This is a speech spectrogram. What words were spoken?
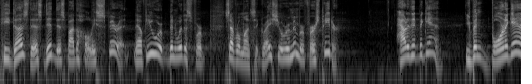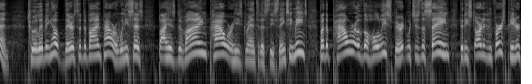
he does this, did this by the Holy Spirit. Now, if you have been with us for several months at Grace, you'll remember 1 Peter. How did it begin? You've been born again to a living hope. There's the divine power. When he says, by his divine power, he's granted us these things, he means by the power of the Holy Spirit, which is the same that he started in 1 Peter,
